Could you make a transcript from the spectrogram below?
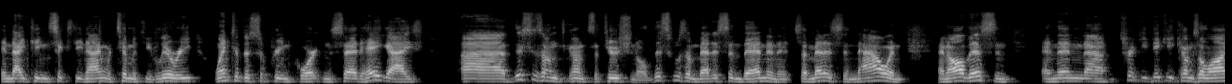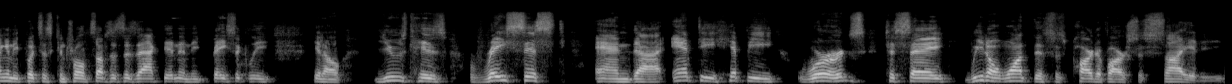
in 1969 when Timothy Leary went to the Supreme Court and said, hey guys, uh, this is unconstitutional. This was a medicine then, and it's a medicine now, and and all this, and and then uh, Tricky Dicky comes along and he puts his Controlled Substances Act in, and he basically, you know, used his racist and uh, anti-hippie words to say we don't want this as part of our society.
